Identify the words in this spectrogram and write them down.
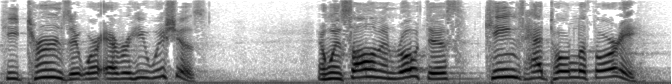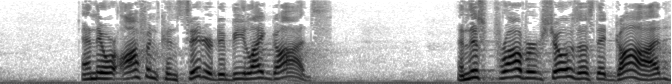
He turns it wherever he wishes. And when Solomon wrote this, kings had total authority. And they were often considered to be like gods. And this proverb shows us that God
